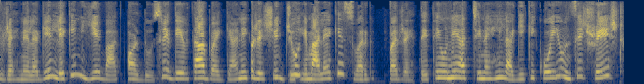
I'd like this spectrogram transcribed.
रहने लगे, लेकिन ये बात और दूसरे देवता वैज्ञानिक ऋषि जो हिमालय के स्वर्ग पर रहते थे, उन्हें अच्छी नहीं लगी कि कोई उनसे श्रेष्ठ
